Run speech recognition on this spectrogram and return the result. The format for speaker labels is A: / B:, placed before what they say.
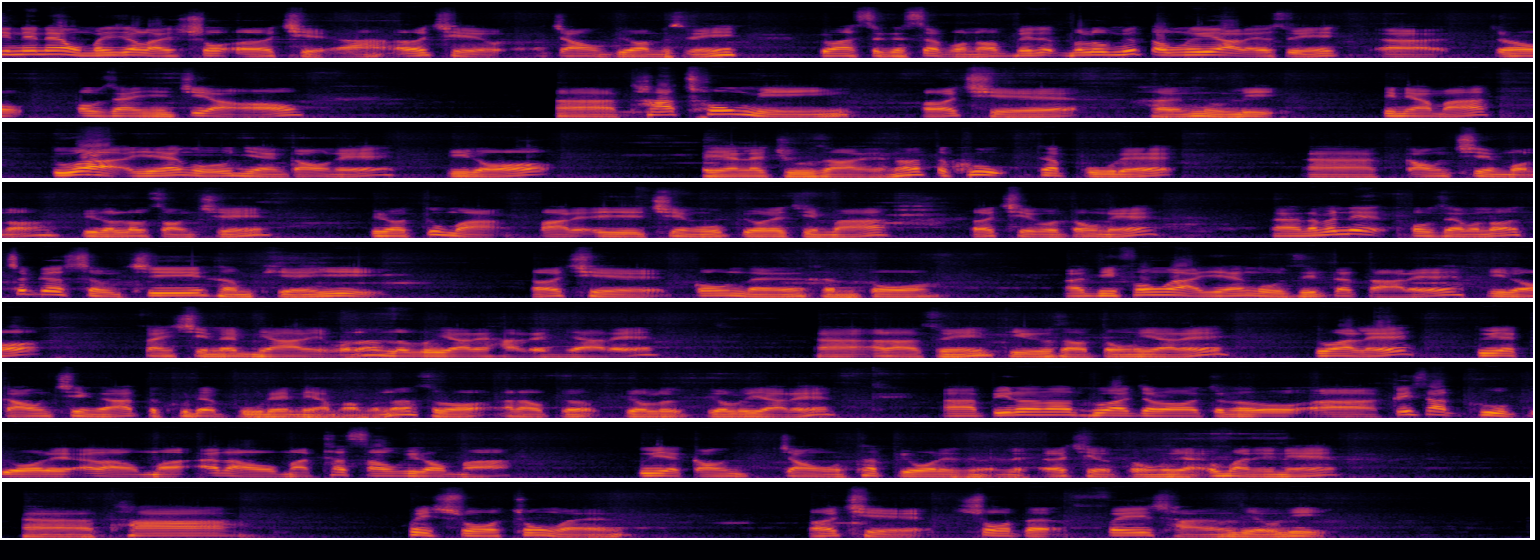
A: 今天呢，我们要来说而且啊，而且အကြောင်းကိုပြောရမယ်ဆိုရင်သူကစကားဆက်ပေါ့နော်ဘယ်ဘယ်လိုမျိုးတုံးလို့ရလဲဆိုရင်အဲကျွန်တော်ပုံစံရင်ကြည့်အောင်အာ他聪明而且很努力ဒီနေရာမှာ तू ကအရန်ကိုညံကောင်းတယ်ပြီးတော့အရန်လဲကြိုးစားတယ်နော်တခုတက်ပူတဲ့အာကောင်းခြင်းပေါ့နော်ပြီးတော့လှုပ်ဆောင်ခြင်းပြီးတော့သူ့မှာပါတဲ့အရေးချင်းကိုပြောတဲ့ချိန်မှာ而且ကိုသုံးတယ် 呃，那么呢，ပုံစံပေါ့နော်这个手机很便宜而且功能很多အဒီဖုန်းကအရန်ကိုဈေးတက်တာတယ်ပြီးတော့ function လည်းများတယ်ပေါ့နော်လုပ်လို့ရတဲ့ဟာလည်းများတယ်အဲအဲ့ဒါဆိုရင်ဒီဥစ္စာကိုသုံးလို့ရတယ်သူကလည်းသူ့ရဲ့ကောင်းခြင်းကတစ်ခုတည်းပူတဲ့နေရာမှာပေါ့နော်ဆိုတော့အဲ့ဒါကိုပြောပြောလို့ပြောလို့ရတယ်အာပြီးတော့နောက်တစ်ခုကကျတော့ကျွန်တော်တို့အာကိစ္စတစ်ခုပြောတယ်အဲ့ဒါကိုမှအဲ့ဒါကိုမှထပ်ဆောင်ပြီးတော့မှ သူ့ရဲ့ကောင်းကြောင်းကိုထပ်ပြောတယ်ဆိုရင်လည်းအဲ့ချေကိုသုံးလို့ရတယ်ဥပမာအနေနဲ့အာ他会说中文而且说的非常流利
